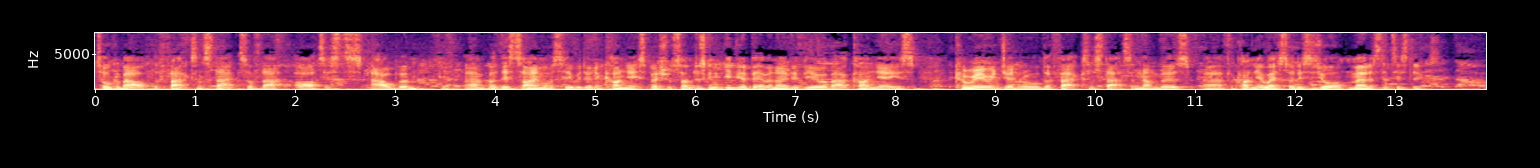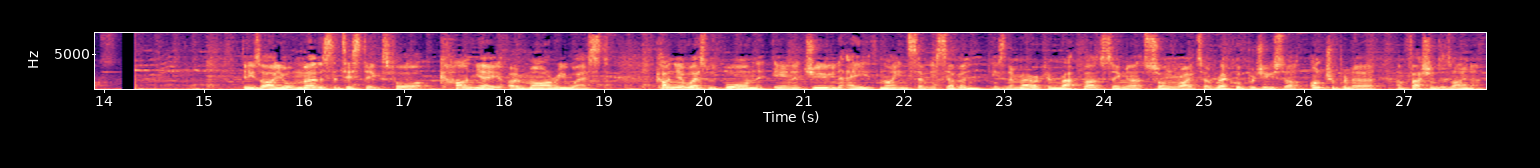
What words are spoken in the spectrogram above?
talk about the facts and stats of that artist's album. Yeah. Um, but this time, obviously, we're doing a Kanye special. So I'm just going to give you a bit of an overview about Kanye's career in general, the facts and stats and numbers uh, for Kanye West. So this is your murder statistics. These are your murder statistics for Kanye Omari West. Kanye West was born in June 8th, 1977. He's an American rapper, singer, songwriter, record producer, entrepreneur, and fashion designer.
